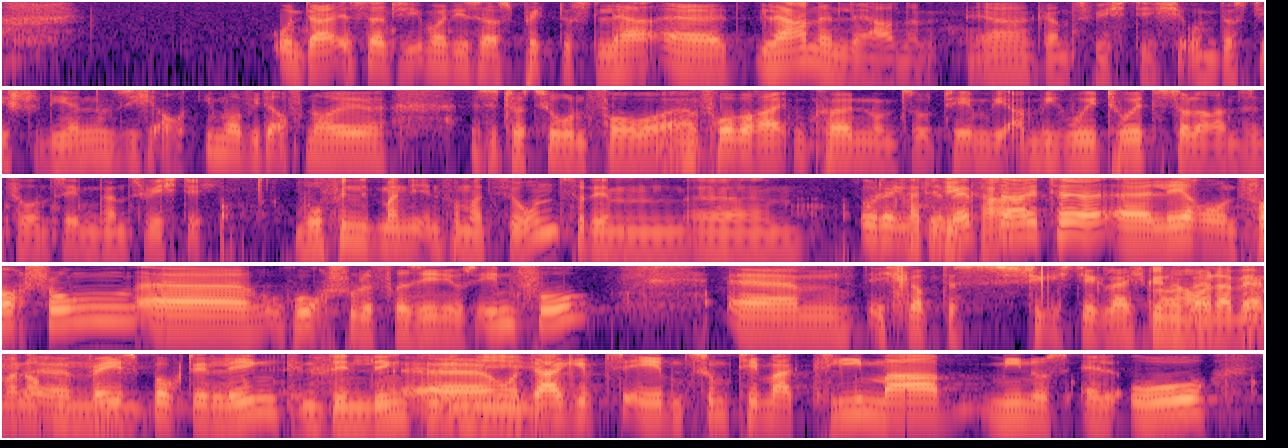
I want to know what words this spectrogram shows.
Und da ist natürlich immer dieser Aspekt des Ler äh, Lernen, Lernen, ja, ganz wichtig. Und dass die Studierenden sich auch immer wieder auf neue Situationen vor, äh, vorbereiten können. Und so Themen wie Ambiguitätstoleranz sind für uns eben ganz wichtig. Wo findet man die Informationen zu dem ähm oder gibt es eine Webseite, äh, Lehre und Forschung, äh, Hochschule Fresenius Info. Ähm, ich glaube, das schicke ich dir gleich genau, mal bei, da werden wir noch äh, Facebook den Link. Den Link äh, und da gibt es eben zum Thema Klima-LO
